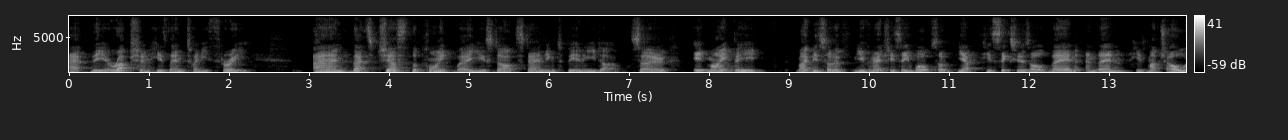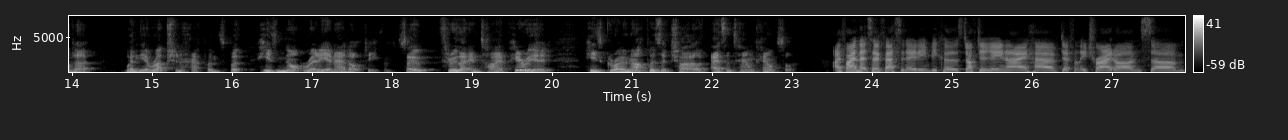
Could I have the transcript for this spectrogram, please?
at the eruption, he's then 23. And that's just the point where you start standing to be an edile. So it might be might be sort of you can actually see well sort of yep he's six years old then and then he's much older when the eruption happens but he's not really an adult even so through that entire period he's grown up as a child as a town councillor I find that so fascinating because Dr. G and I have definitely tried on some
